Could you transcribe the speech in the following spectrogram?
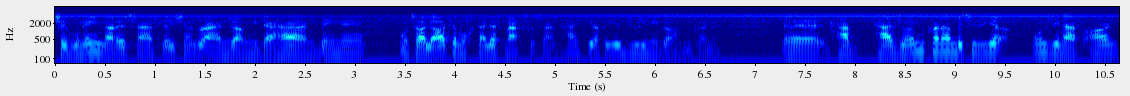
چگونه این knowledge translation رو انجام می‌دهن بین مطالعات مختلف مخصوصا. هر کی آخه یه جوری نگاه می‌کنه. ترجمه می‌کنن به چیزی که اون زینفعان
